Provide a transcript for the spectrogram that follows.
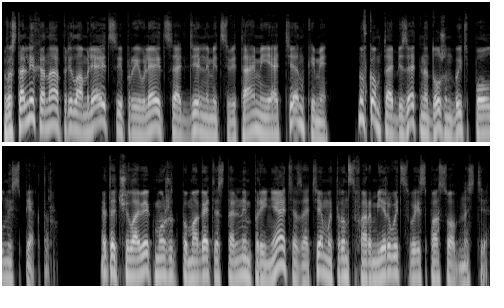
В остальных она преломляется и проявляется отдельными цветами и оттенками, но в ком-то обязательно должен быть полный спектр. Этот человек может помогать остальным принять, а затем и трансформировать свои способности.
